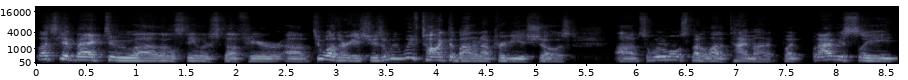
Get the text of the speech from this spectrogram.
let's get back to uh, little Steelers stuff here. Uh, two other issues, and we, we've talked about it on previous shows, uh, so we won't spend a lot of time on it. But but obviously,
